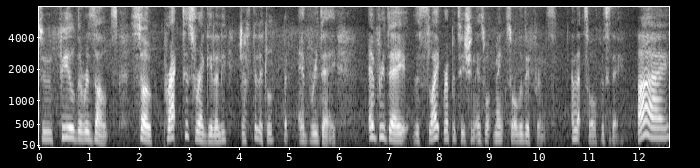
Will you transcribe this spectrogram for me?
to feel the results. So practice regularly, just a little, but every day. Every day, the slight repetition is what makes all the difference. And that's all for today. Bye.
